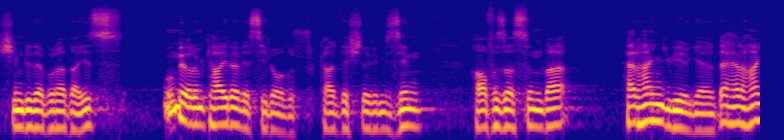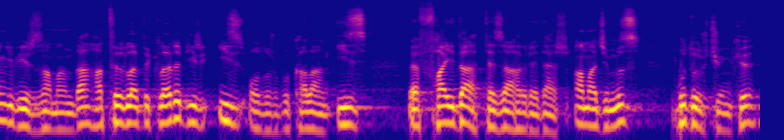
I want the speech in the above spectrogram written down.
Şimdi de buradayız. Umuyorum ki hayra vesile olur. Kardeşlerimizin hafızasında herhangi bir yerde, herhangi bir zamanda hatırladıkları bir iz olur bu kalan iz ve fayda tezahür eder. Amacımız budur çünkü.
